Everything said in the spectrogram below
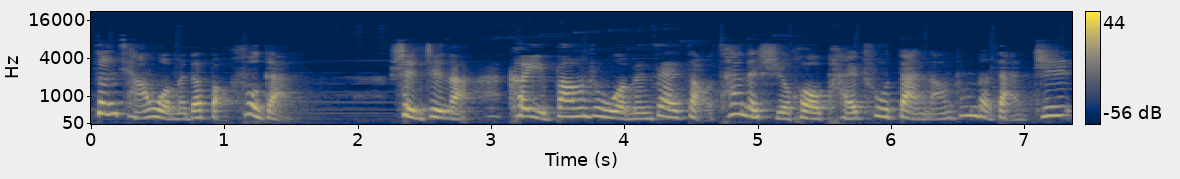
增强我们的饱腹感，甚至呢可以帮助我们在早餐的时候排出胆囊中的胆汁。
